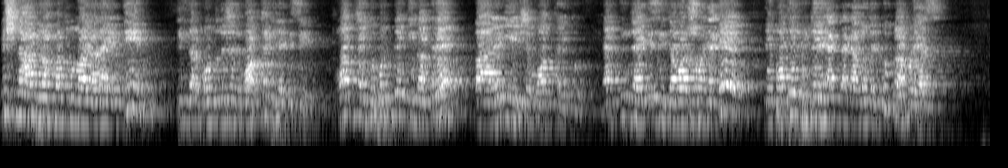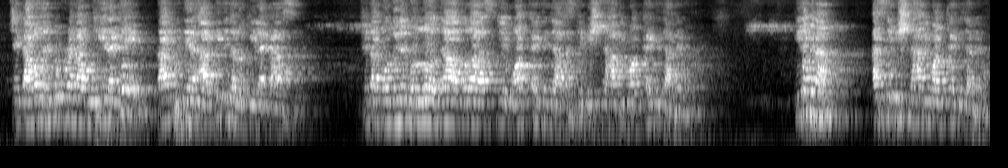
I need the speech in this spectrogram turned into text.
বিষ্ণু হাফি রহমতুল্লাহ আলাইহির দিন তিনি তার বন্ধুদের সাথে মদ খাইতে যাইতেছে। মদ খাইতো প্রত্যেক দিন রাত্রে বারে গিয়ে এসে মদ খাইতো। একদিন যাইতেছে, যাওয়ার সময় দেখে যে পথের ভিতরে একটা কাগজের টুকরা পড়ে আছে। সে কাগজের টুকরাটা উঠিয়ে দেখে তার ভিতরে আরবিতে যেন কি লেখা আছে। সেটা বন্ধুদের বলল, যা, তোরা আজকে মদ খাইতে যা, আজকে বিষ্ণু হাবি মদ খাইতে যাবে না। কি যাবে না? আজকে বিষ্ণু হাবি মদ খাইতে যাবে না।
